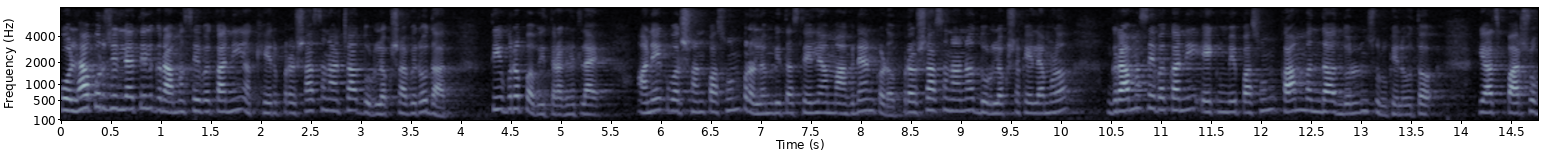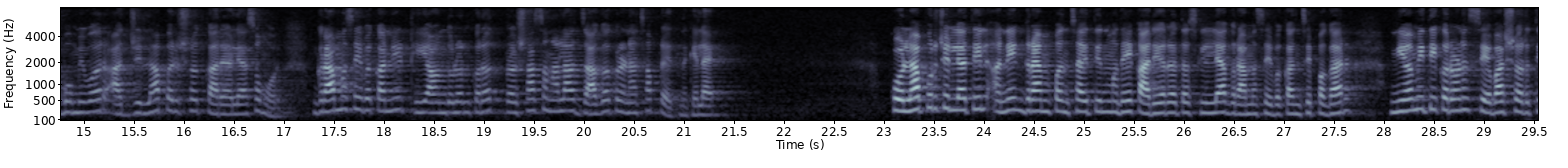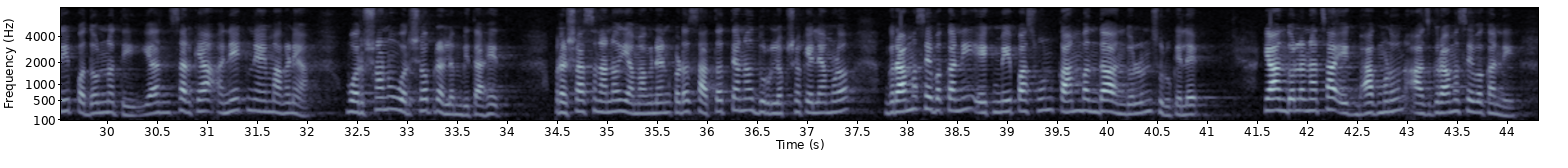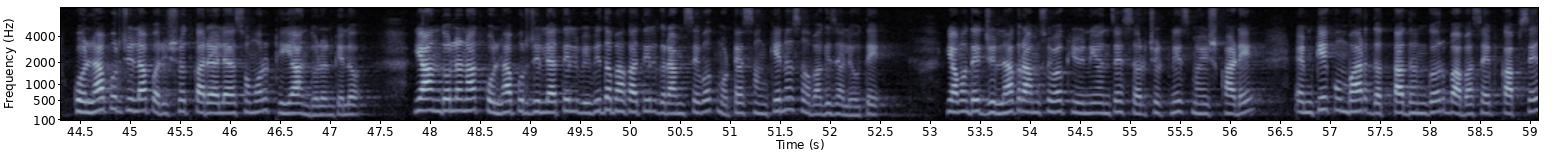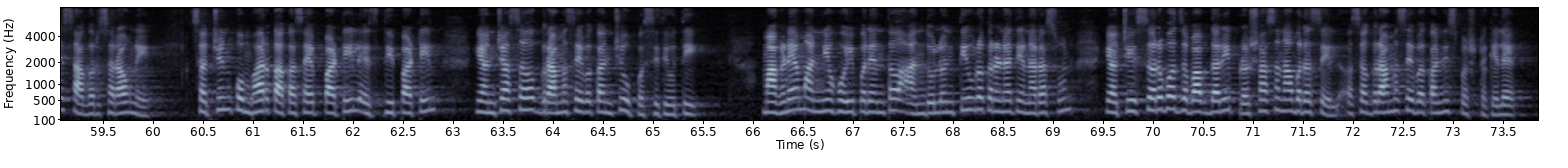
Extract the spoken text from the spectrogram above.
कोल्हापूर जिल्ह्यातील ग्रामसेवकांनी अखेर प्रशासनाच्या दुर्लक्षाविरोधात तीव्र पवित्रा घेतलाय. अनेक वर्षांपासून प्रलंबित असलेल्या मागण्यांकडे प्रशासनानं दुर्लक्ष केल्यामुळं ग्रामसेवकांनी एक मे पासून काम बंद आंदोलन सुरू केलं होतं. याच पार्श्वभूमीवर आज जिल्हा परिषद कार्यालयासमोर ग्रामसेवकांनी ठिय्या आंदोलन करत प्रशासनाला जाग करण्याचा प्रयत्न केलाय. कोल्हापूर जिल्ह्यातील अनेक ग्रामपंचायतींमध्ये कार्यरत असलेल्या ग्रामसेवकांचे पगार नियमितीकरण सेवा शर्ती पदोन्नती यांसारख्या अनेक न्याय मागण्या वर्षानुवर्ष प्रलंबित आहेत. प्रशासनानं या मागण्यांकडे सातत्यानं दुर्लक्ष केल्यामुळं ग्रामसेवकांनी एक मे पासून काम बंद आंदोलन सुरू केले. या आंदोलनाचा एक भाग म्हणून आज ग्रामसेवकांनी कोल्हापूर जिल्हा परिषद कार्यालयासमोर ठिय्या आंदोलन केलं. या आंदोलनात कोल्हापूर जिल्ह्यातील विविध भागातील ग्रामसेवक मोठ्या संख्येनं सहभागी झाले होते. यामध्ये जिल्हा ग्रामसेवक युनियनचे सरचिटणीस Mahesh Khade M K Kumbhar Datta Dhangar Babasaheb Kapse Sagar Sarawane Sachin Kumbhar Kakasaheb Patil S D Patil यांच्यासह ग्रामसेवकांची उपस्थिती होती. मागण्या मान्य होईपर्यंत आंदोलन तीव्र करण्यात येणार असून याची सर्व जबाबदारी प्रशासनावर असेल असं ग्रामसेवकांनी स्पष्ट केलं आहे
